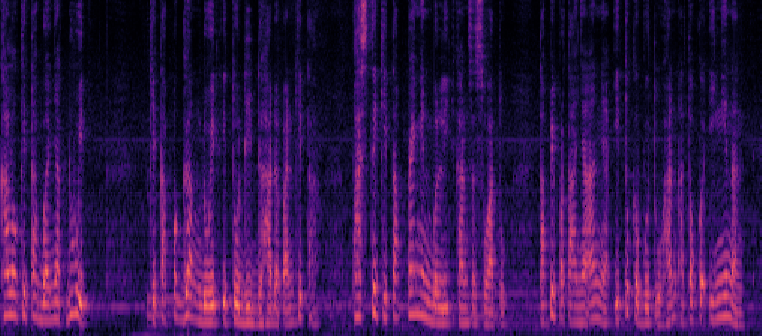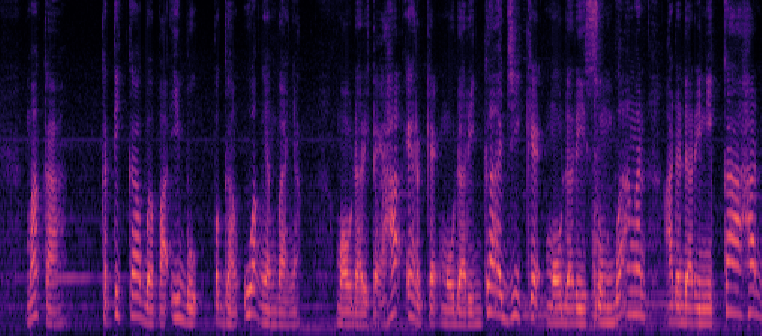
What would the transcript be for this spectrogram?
Kalau kita banyak duit, kita pegang duit itu di hadapan kita, pasti kita pengen belikan sesuatu. Tapi pertanyaannya, itu kebutuhan atau keinginan? Maka, ketika Bapak Ibu pegang uang yang banyak, mau dari THR kayak mau dari gaji kayak mau dari sumbangan ada dari nikahan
